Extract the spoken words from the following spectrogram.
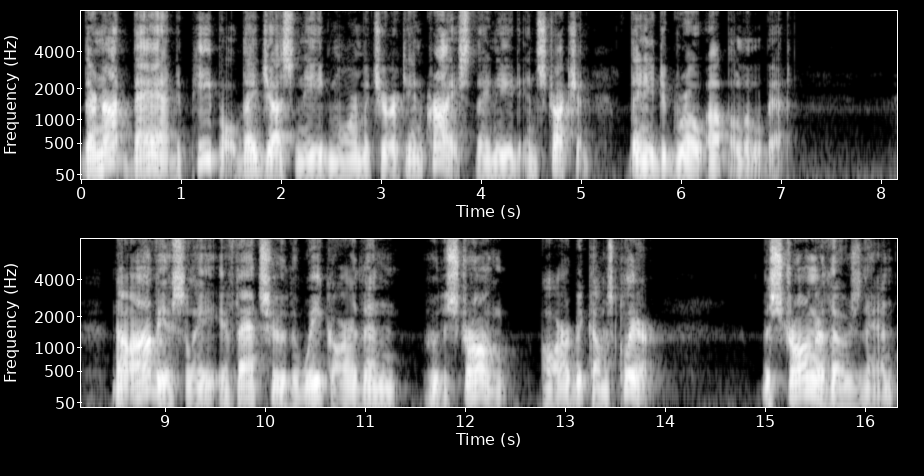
They're not bad people, they just need more maturity in Christ. They need instruction. They need to grow up a little bit. Now, obviously, if that's who the weak are, then who the strong are becomes clear. The strong are those, then,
